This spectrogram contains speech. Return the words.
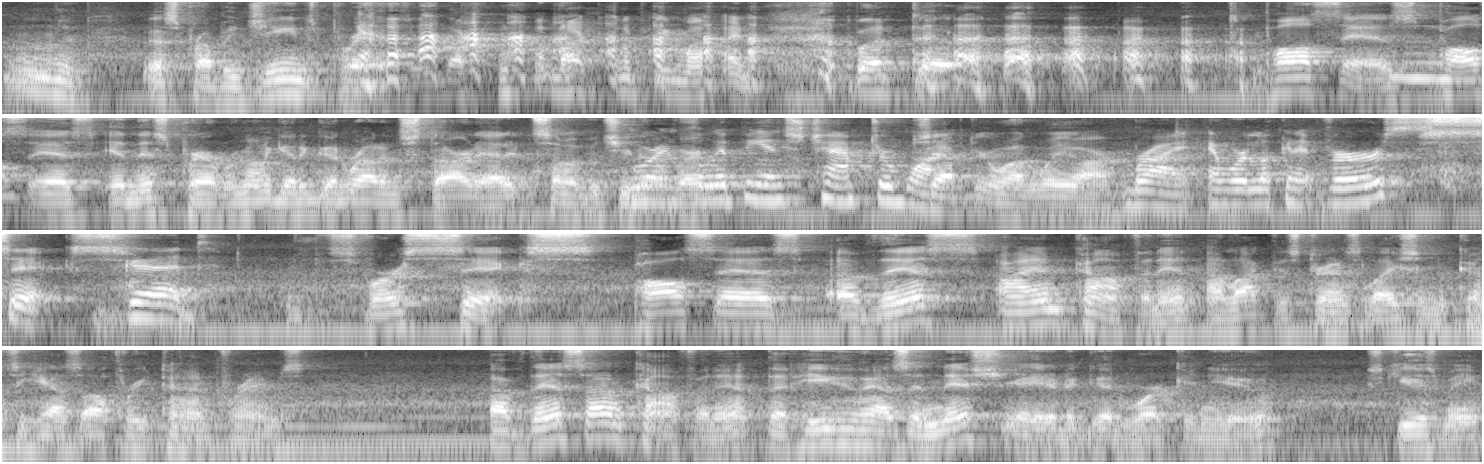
mm, that's probably Jeanne's prayers. It's not, going to be mine. But uh, Paul says, Paul says in this prayer, we're going to get a good running start at it. Some of it you We're know in very. Philippians chapter 1. Chapter one, we are Right, and we're looking at verse. six. Good. verse 6. Paul says, Of this I am confident. I like this translation because he has all three time frames. Of this I'm confident that he who has initiated a good work in you, excuse me,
